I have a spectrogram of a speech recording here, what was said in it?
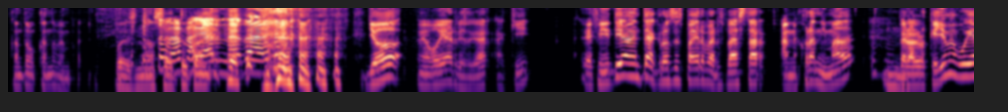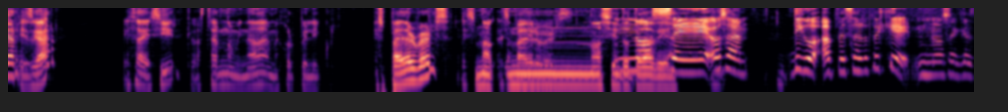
¿Cuánto, cuánto me pagan? Pues no, no, sé. te voy a tú pagar cuán- nada. Yo me voy a arriesgar aquí. Definitivamente Across the Spider-Verse va a estar a mejor animada, Mm. pero a lo que yo me voy a arriesgar es a decir que va a estar nominada a mejor película. ¿Spider-Verse? Es- No, Spider-Verse. mm, no siento no todavía. sé, o sea, digo, a pesar de que no sé qué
